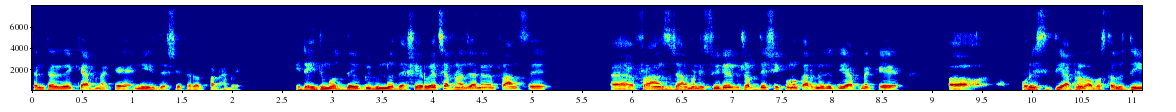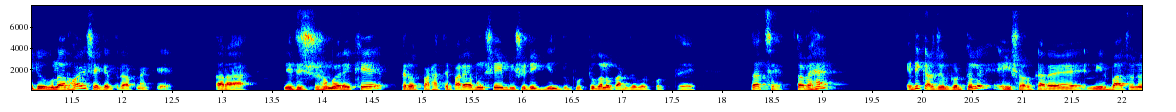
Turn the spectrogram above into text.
সেন্টারে রেখে আপনাকে নিজ দেশে ফেরত পাঠাবে। এটা ইতিমধ্যে বিভিন্ন দেশে রয়েছে, আপনারা জানেন ফ্রান্সে ফ্রান্স, জার্মানি, সুইডেন সব দেশই কোনো কারণে যদি আপনাকে পরিস্থিতি, আপনার অবস্থান যদি ইরেগুলার হয়, সেক্ষেত্রে আপনাকে তারা নির্দিষ্ট সময় রেখে ফেরত পাঠাতে পারে এবং সেই বিষয়টি কিন্তু পর্তুগালও কার্যকর করতে যাচ্ছে। তবে হ্যাঁ এটি কার্যকর করতে হলে এই সরকারের নির্বাচনে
